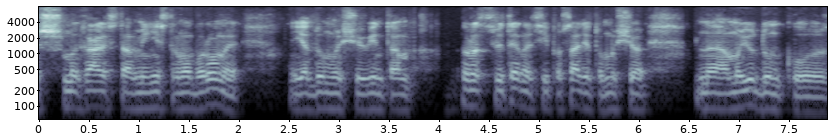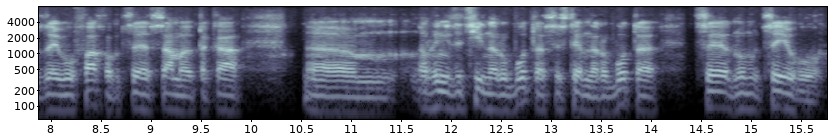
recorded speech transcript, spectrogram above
Шмигаль став міністром оборони. Я думаю, що він там розцвіте на цій посаді, тому що, на мою думку, за його фахом, це саме така ем, організаційна робота, системна робота. Це ну це його.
